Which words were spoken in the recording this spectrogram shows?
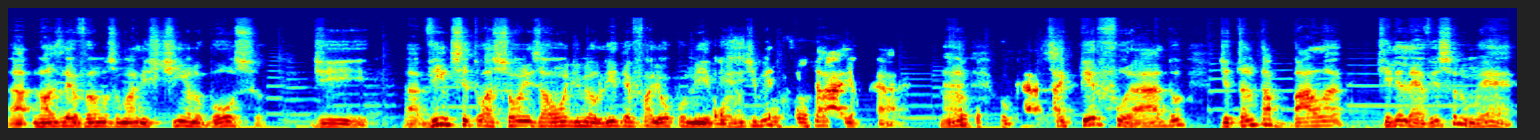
ah, nós levamos uma listinha no bolso de 20 ah, situações aonde meu líder falhou comigo. E a gente metralha o cara. Né? O cara sai perfurado de tanta bala que ele leva. Isso não é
